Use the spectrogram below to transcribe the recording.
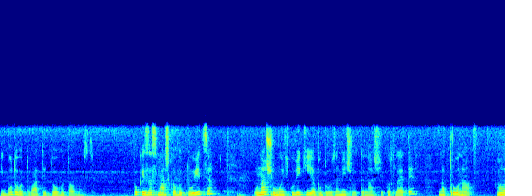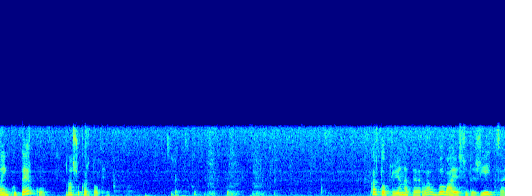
і буду готувати до готовності. Поки засмажка готується, у нашу миску, в якій я буду замішувати наші котлети, натру на маленьку терку нашу картоплю. Картоплю я натерла, вбиваю сюди ж яйце.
